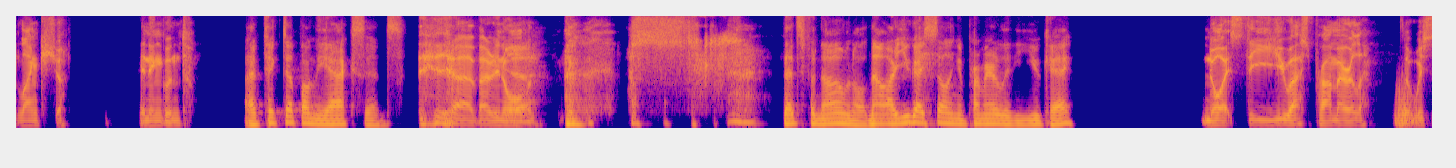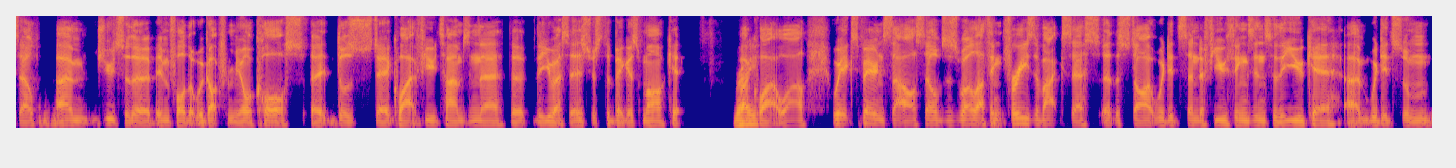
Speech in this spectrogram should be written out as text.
Lancashire, in England. I picked up on the accents. yeah, very northern. Yeah. That's phenomenal. Now, are you guys selling in primarily the UK? No, it's the US primarily that we sell. Um, due to the info that we got from your course, it does state quite a few times in there that the USA is just the biggest market right. quite a while. We experienced that ourselves as well. I think for ease of access at the start, we did send a few things into the UK. Um, we did some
